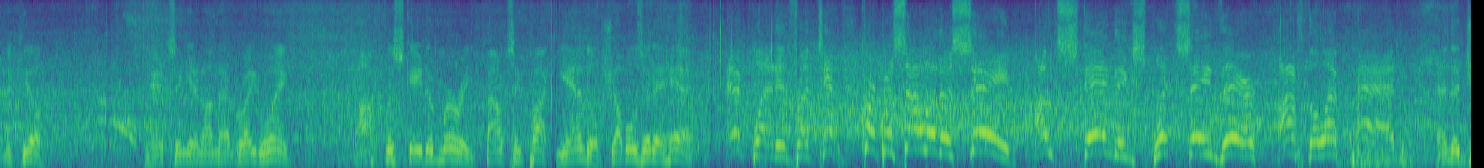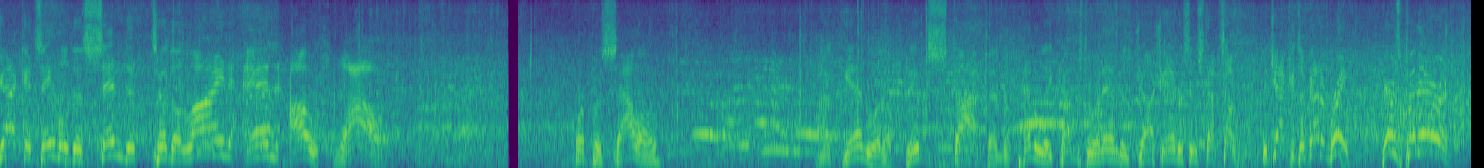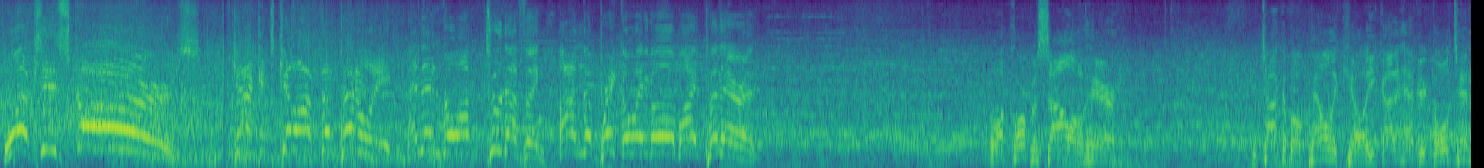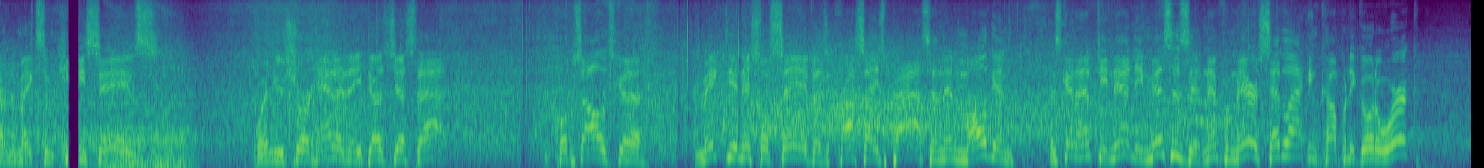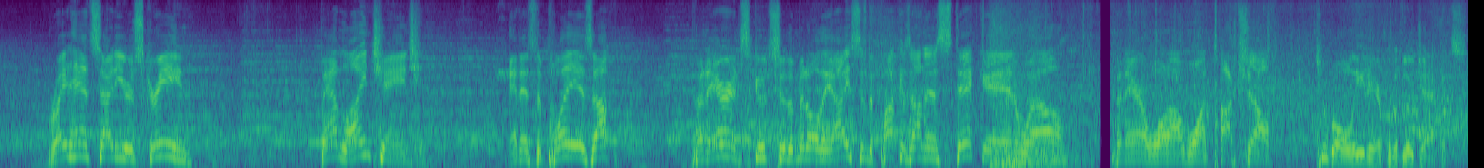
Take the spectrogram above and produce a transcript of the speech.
on the kill. Dancing in on that right wing. Off the skate of Murray. Bouncing puck. Yandle shovels it ahead. Ekblad in front. Tip. Korpisalo the save. Outstanding split save there off the left pad. And the Jackets able to send it to the line and out. Wow. Korpisalo again with a big stop, and the penalty comes to an end as Josh Anderson steps out. The Jackets have got a break. Here's Panarin. Walks in, scores! Jackets kill off the penalty and then go up 2 0 on the breakaway goal by Panarin. Well, Korpisalo here. You talk about penalty kill, you got to have your goaltender to make some key saves when you're shorthanded, and he does just that. Korpisalo is going to make the initial save as a cross-ice pass, and then Mulligan has got an empty net, and he misses it. And then from there, Sedlak and company go to work. Right-hand side of your screen, bad line change. And as the play is up, Panarin scoots to the middle of the ice, and the puck is on his stick, and, well, Panarin one-on-one, -on -one, top shelf, two-goal lead here for the Blue Jackets.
